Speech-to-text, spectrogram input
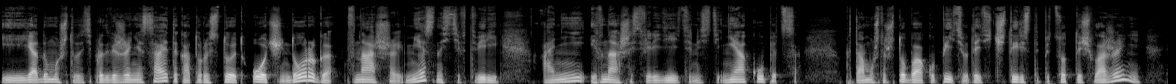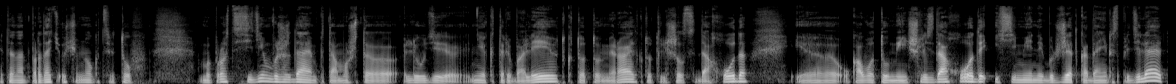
И я думаю, что эти продвижения сайта, которые стоят очень дорого в нашей местности, в Твери, они и в нашей сфере деятельности не окупятся. Потому что, чтобы окупить вот эти 400-500 тысяч вложений, это надо продать очень много цветов. Мы просто сидим, выжидаем, потому что люди, некоторые болеют, кто-то умирает, кто-то лишился дохода, э, у кого-то уменьшились доходы, и семейный бюджет, когда они распределяют,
